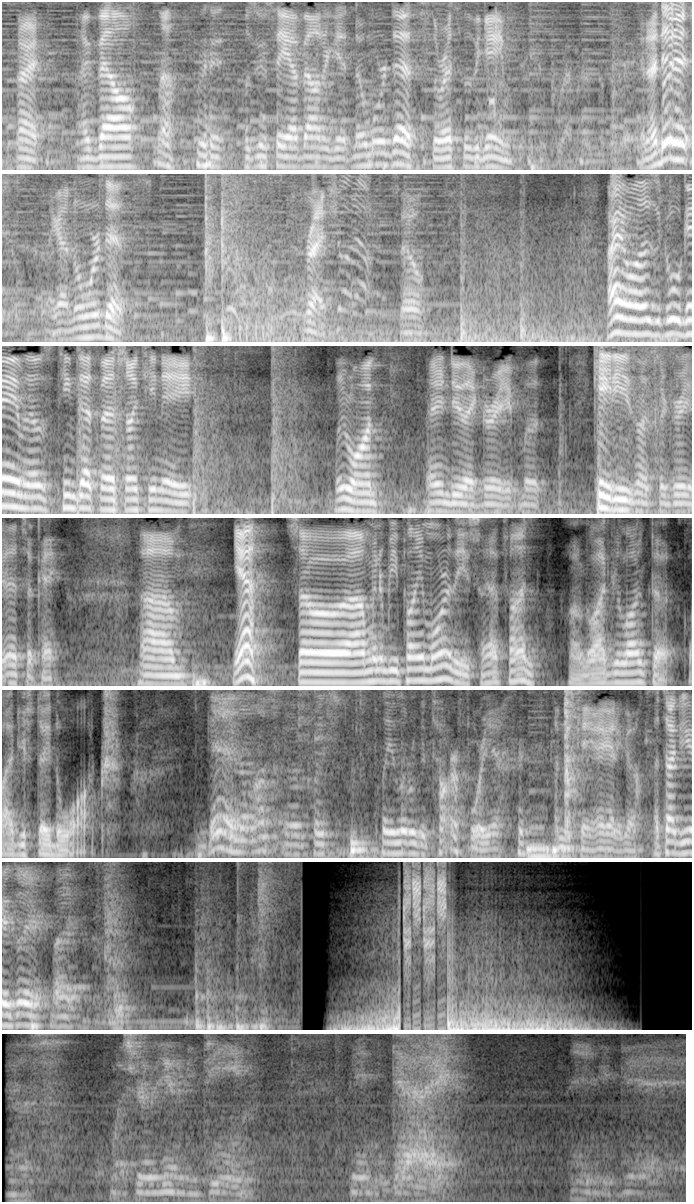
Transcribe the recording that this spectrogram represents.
Alright. I vow. No. I was gonna say I vow to get no more deaths the rest of the game. Objective parameters obtained. And I did it. I got no more deaths. Right. So. Alright, well, that was a cool game. That was Team Deathmatch 1908. We won. I didn't do that great, but KD's not so great. That's okay. Um, yeah, so uh, I'm going to be playing more of these. So have fun. I'm glad you liked it. Glad you stayed to watch. Then I'm also going to play, play a little guitar for you. I'm just kidding. I got to go. I'll talk to you guys later. Bye. Yes. Unless you're the enemy team. Then you die. Then you die.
